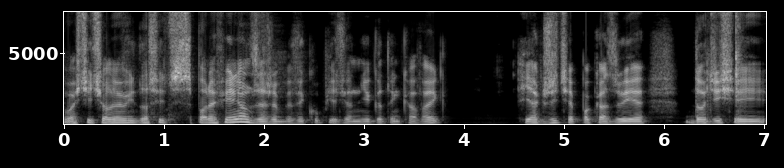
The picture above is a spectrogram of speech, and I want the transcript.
właścicielowi dosyć spore pieniądze, żeby wykupić od niego ten kawałek. Jak życie pokazuje, do dzisiaj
